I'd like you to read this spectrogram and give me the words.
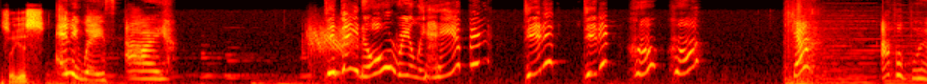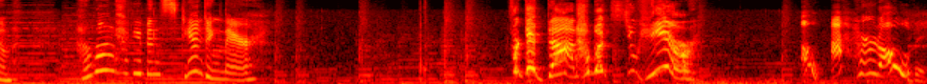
Så yes. Anyways, I... Did they all really happen? Did it? Did it? Huh? Huh? Yeah! Apple Bloom, how long have you been standing there? Forget that! How much did you hear? Oh, I heard all of it.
